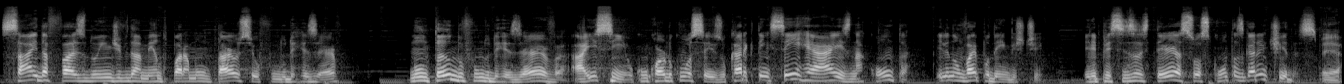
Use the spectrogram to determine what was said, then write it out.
sai da fase do endividamento para montar o seu fundo de reserva. Montando o fundo de reserva, aí sim, eu concordo com vocês. O cara que tem 100 reais na conta, ele não vai poder investir. Ele precisa ter as suas contas garantidas. É.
